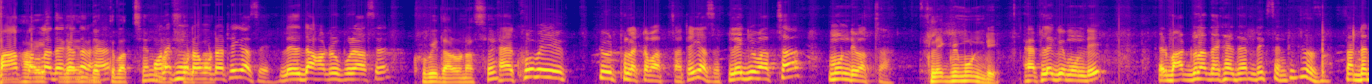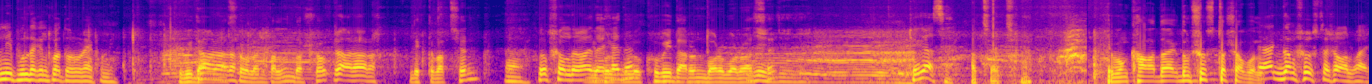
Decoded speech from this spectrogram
পা দেখা যায় দেখতে পাচ্ছেন, অনেক মোটা মোটা ঠিক আছে? লেজটা হাঁটুর উপরে আছে। খুবই দারুণ আছে। হ্যাঁ খুবই কিউটফুল একটা বাচ্চা ঠিক আছে? ফ্লেগবি বাচ্চা মুন্ডি বাচ্চা। ফ্লেগবি মুন্ডি। হ্যাঁ ফ্লেগবি মুন্ডি। এর বাটগুলা দেখায় দেন দেখছেন? ঠিক আছে? চারটা নিপুল দেখেন কত এখনই। খুবই দারুণ ওলান পালন দর্শক। দেখতে পাচ্ছেন। হ্যাঁ খুব দেখায় দেন। গরুগুলো খুবই দারুণ বড় বড় আছে। ঠিক আছে। আচ্ছা আচ্ছা। এবং খাওয়া দাওয়া একদম সুস্থ সবল। একদম সুস্থ সবল ভাই।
